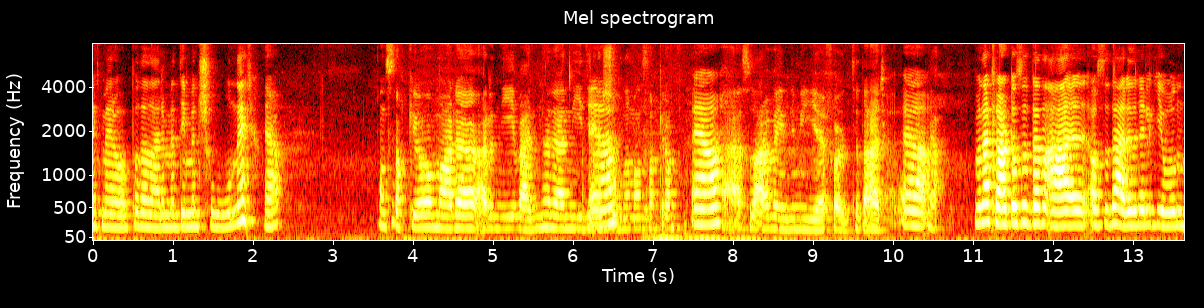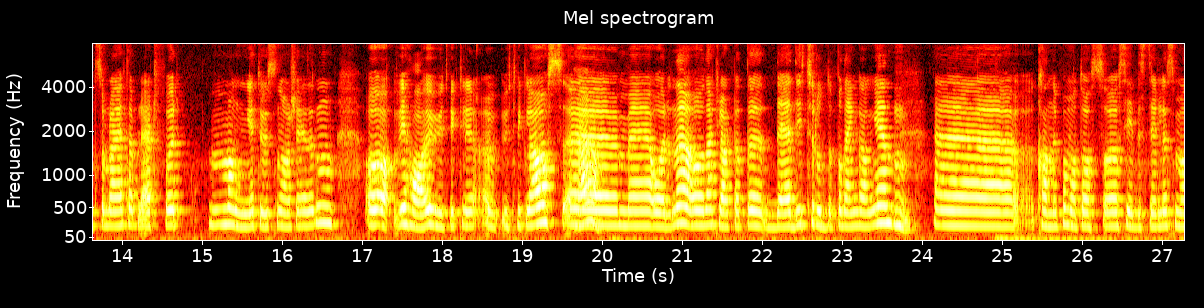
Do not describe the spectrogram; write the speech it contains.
litt mer over på det der med dimensjoner. Ja. Man snakker jo om er det, er det ni verdener, det er ni dimensjoner man snakker om. Ja, Eh, Så det er jo veldig mye forhold til der. ja. Ja. Men det er klart, altså, den er, altså, det er en religion som ble etablert for mange tusen år siden. Og vi har jo utvikla oss eh, Ja. med årene, og det er klart at det, det de trodde på den gangen, Mm. eh, kan jo på en måte også sidestilles med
